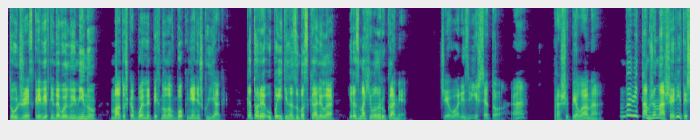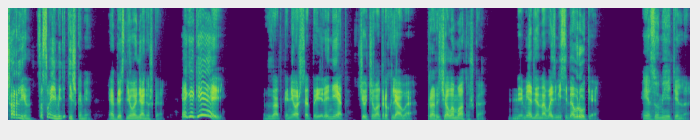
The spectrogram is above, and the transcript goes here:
Тут же, скривив недовольную мину, матушка больно пихнула в бок нянюшку Як, которая упоительно зубоскалила и размахивала руками. «Чего резвишься-то, а?» – прошипела она. «Да ведь там же наши Рит и Шарлин со своими детишками», – объяснила нянюшка. «Эгегей!» «Заткнешься ты или нет, чучело трухлявое?» – прорычала матушка. «Немедленно возьми себя в руки. «Изумительно!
